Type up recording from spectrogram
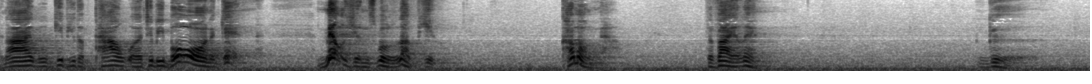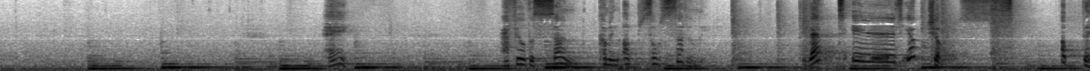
and I will give you the power to be born again. Millions will love you. Come on now. The violin. Good. Hey, I feel the sun coming up so suddenly. That is your choice. Up there.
